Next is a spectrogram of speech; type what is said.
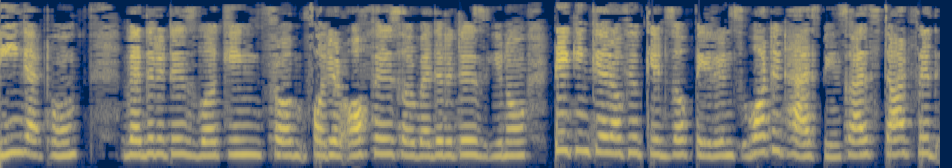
being at home whether it is working from for your office or whether it is you know taking care of your kids or parents what it has been so I'll start with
